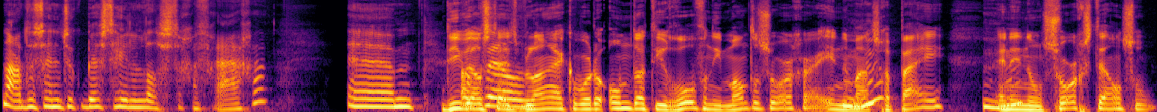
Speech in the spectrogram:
Nou, dat zijn natuurlijk best hele lastige vragen. Ehm, Die wel steeds belangrijker worden, omdat die rol van die mantelzorger in de Mhm. maatschappij en in ons zorgstelsel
